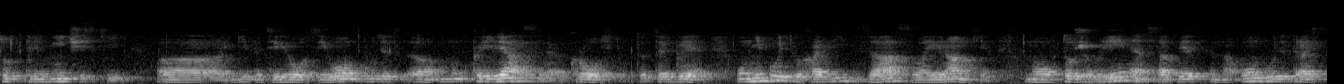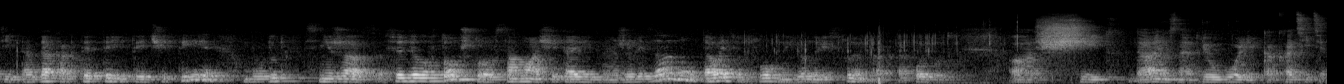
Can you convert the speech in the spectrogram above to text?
субклинический э, гипотиреоз, его будет э, корреляция к росту, ТТГ, он не будет выходить за свои рамки, но в то же время, соответственно, он будет расти, тогда как Т3, Т4 будут снижаться. Все дело в том, что сама щитовидная железа, ну давайте условно ее нарисуем как такой вот э, щит, да, не знаю, треугольник, как хотите.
